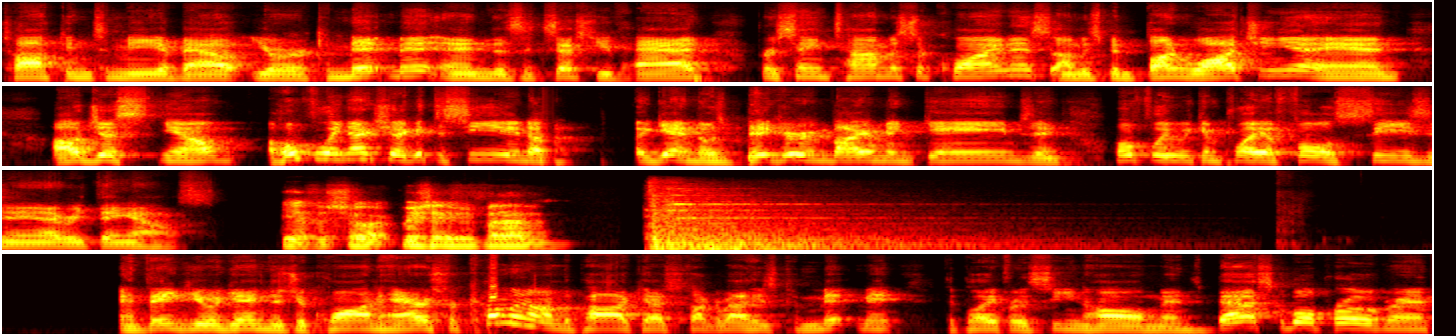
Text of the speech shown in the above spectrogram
talking to me about your commitment and the success you've had for St. Thomas Aquinas. Um, it's been fun watching you, and I'll just, you know, hopefully next year I get to see you in a again those bigger environment games, and hopefully we can play a full season and everything else. Yeah, for sure. Appreciate you for having me. And thank you again to Jaquan Harris for coming on the podcast to talk about his commitment to play for the Seton Hall men's basketball program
